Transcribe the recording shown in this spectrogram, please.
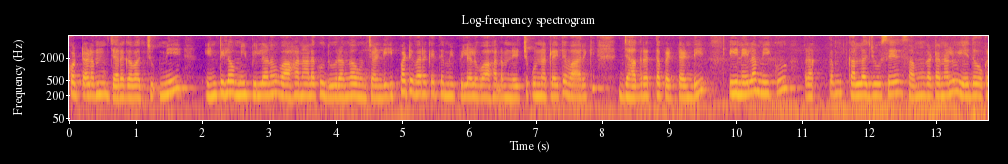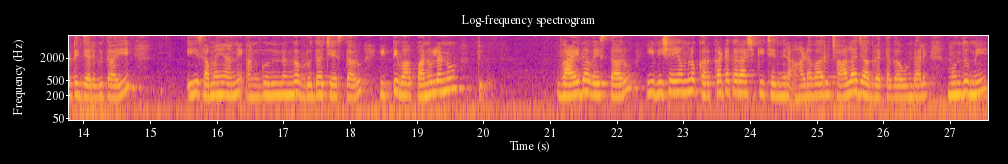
కొట్టడం జరగవచ్చు. మీ ఇంటిలో మీ పిల్లను వాహనాలకు దూరంగా ఉంచండి. ఇప్పటి వరకైతే మీ పిల్లలు వాహనం నేర్చుకున్నట్లయితే వారికి జాగ్రత్త పెట్టండి. ఈ నెల మీకు రక్తం కళ్ళ చూసే సంఘటనలు ఏదో ఒకటి జరుగుతాయి. ఈ సమయాన్ని అనుగుణంగా వృధా చేస్తారు. ఇట్టి వా పనులను వాయిదా వేస్తారు. ఈ విషయంలో కర్కాటక రాశికి చెందిన ఆడవారు చాలా జాగ్రత్తగా ఉండాలి. ముందు మీ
